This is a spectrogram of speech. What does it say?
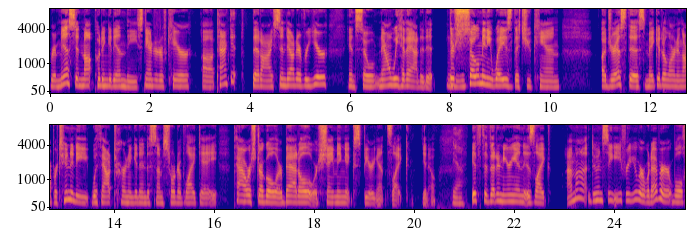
remiss in not putting it in the standard of care uh, packet that I send out every year. And so now we have added it. Mm-hmm. There's so many ways that you can address this, make it a learning opportunity without turning it into some sort of like a power struggle or battle or shaming experience. Like, you know, yeah. If the veterinarian is like, I'm not doing CE for you or whatever, well,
